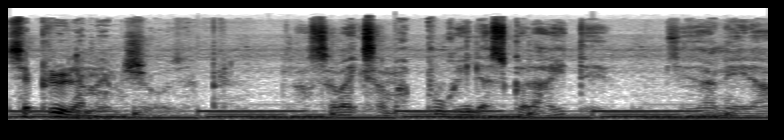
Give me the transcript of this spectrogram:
C'est plus la même chose après. Alors, C'est vrai que ça m'a pourri la scolarité, ces années-là.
